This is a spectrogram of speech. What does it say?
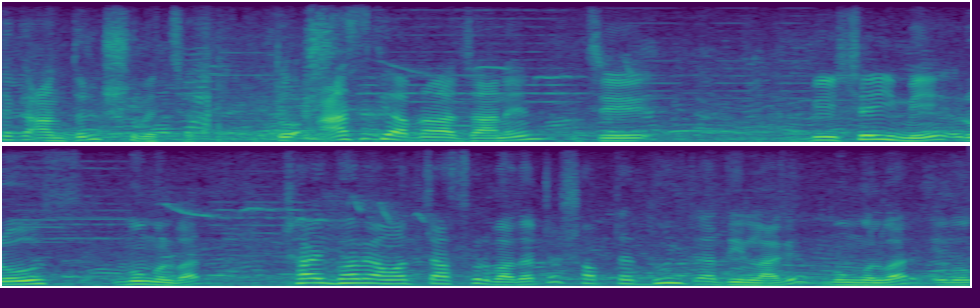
থেকে আন্তরিক শুভেচ্ছা। তো আজকে আপনারা জানেন যে বিশেই মে, রোজ মঙ্গলবার। স্বাভাবিকভাবে আমার চাষকর বাজারটা সপ্তাহে দুইটা দিন লাগে, মঙ্গলবার এবং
